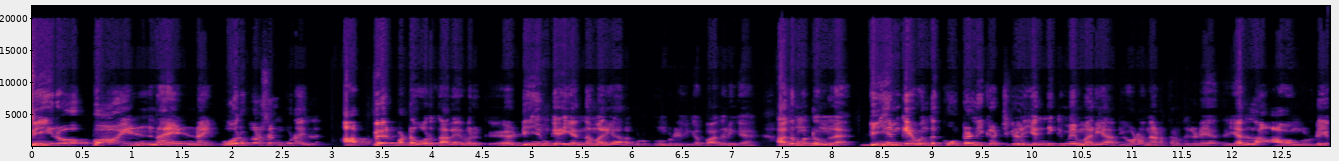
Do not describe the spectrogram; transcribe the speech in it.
zero point nine nine ஒரு பர்சன்ட் கூட இல்லை. அப்பேற்பட்ட ஒரு தலைவருக்கு டிஎம்கே என்ன மரியாதை கொடுக்கும் அப்படி நீங்கள் பார்க்குறீங்க அது மட்டும் இல்லை டிஎம்கே வந்து கூட்டணி கட்சிகள் என்றைக்குமே மரியாதையோடு நடத்துறது கிடையாது. எல்லாம் அவங்களுடைய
